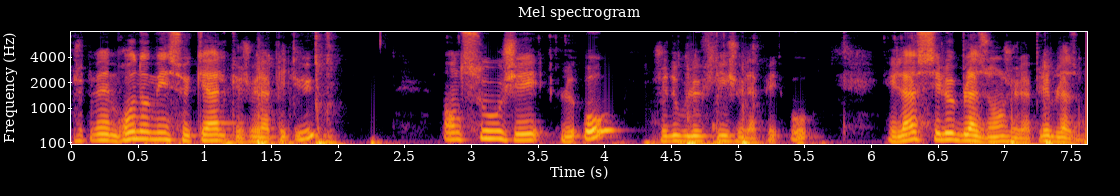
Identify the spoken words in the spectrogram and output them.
Je peux même renommer ce calque, je vais l'appeler U. En dessous, j'ai le O. Je double-clique, je vais l'appeler O. Et là, c'est le blason, je vais l'appeler blason.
